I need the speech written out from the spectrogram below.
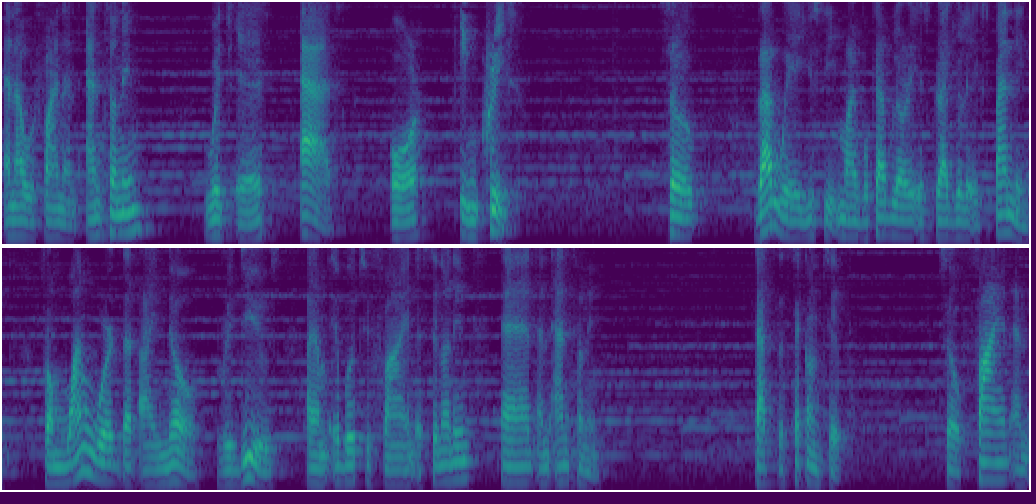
And I will find an antonym which is add or increase. So that way, you see, my vocabulary is gradually expanding. From one word that I know, reduce, I am able to find a synonym and an antonym. That's the second tip. So find an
